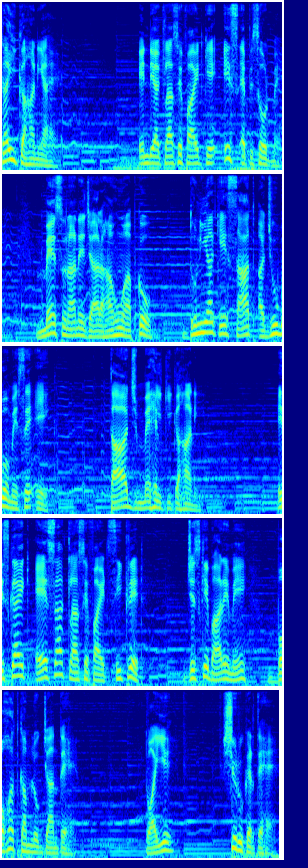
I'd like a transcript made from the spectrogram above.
कई कहानियाँ हैं। इंडिया क्लासिफाइड के इस एपिसोड में मैं सुनाने जा रहा हूँ आपको दुनिया के सात अजूबों में से एक, ताजमहल की कहानी। इसका एक ऐसा क्लासिफाइड सीक्रेट जिसके बारे में बहुत कम लोग जानते हैं। तो आइए, शुरू करते हैं।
